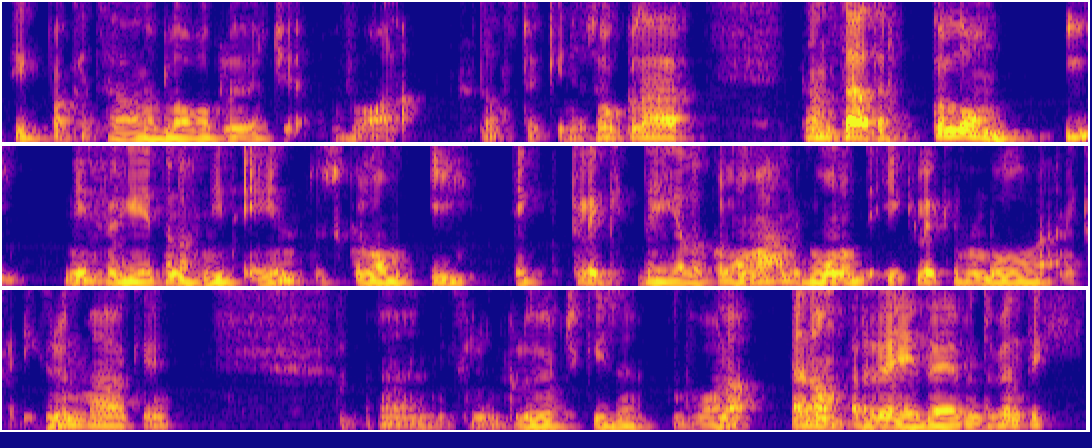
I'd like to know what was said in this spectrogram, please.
Ik pak het blauwe kleurtje. Voilà, dat stukje is ook klaar. Dan staat er kolom I. Niet vergeten, dat is niet 1. Dus kolom I. Ik klik de hele kolom aan. Gewoon op de I klikken van boven. En ik ga die groen maken. Een groen kleurtje kiezen. Voilà. En dan rij 25.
